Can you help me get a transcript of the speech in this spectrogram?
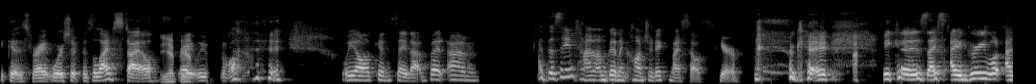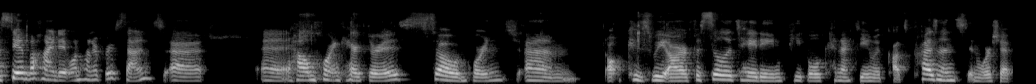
because right worship is a lifestyle yep, right yep. we all we all can say that but um at the same time i'm going to contradict myself here okay because I, I agree what i stand behind it 100% uh, uh, how important character is so important um because we are facilitating people connecting with god's presence in worship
